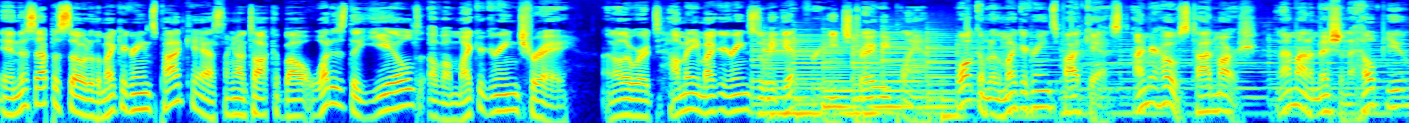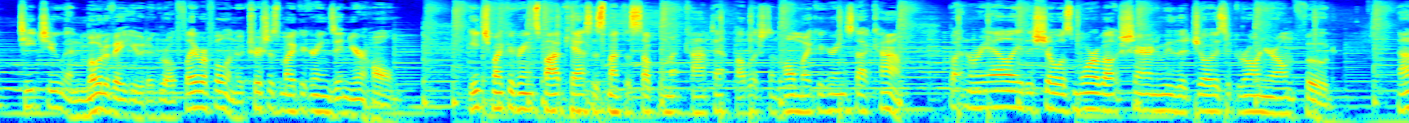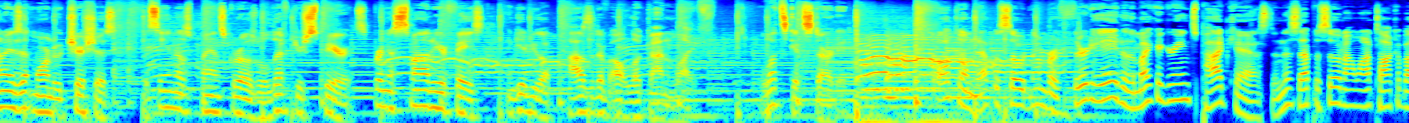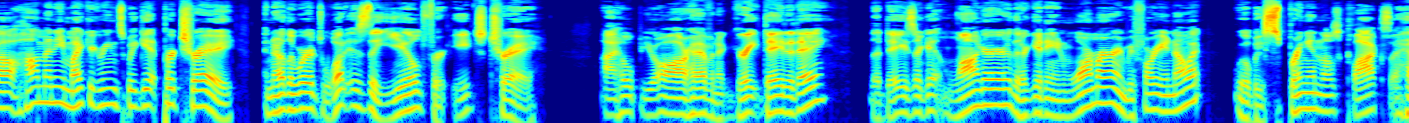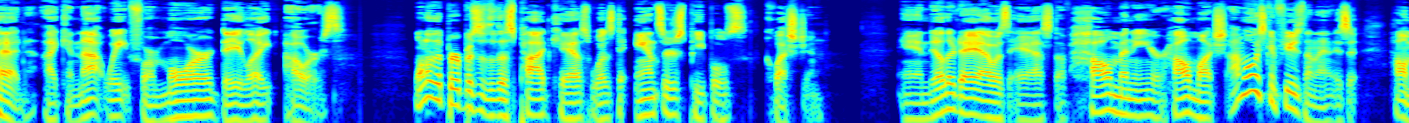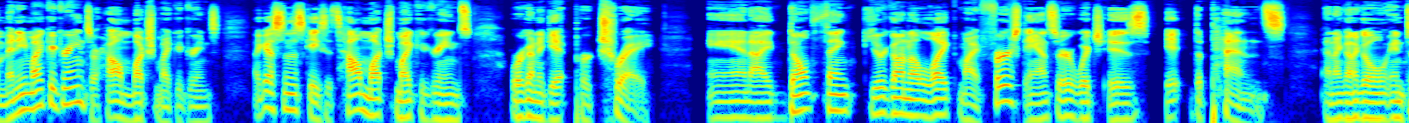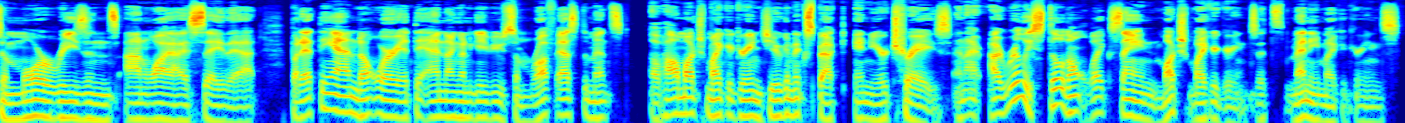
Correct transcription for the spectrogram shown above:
In this episode of the Microgreens podcast, I'm going to talk about what is the yield of a microgreen tray. In other words, how many microgreens do we get for each tray we plant? Welcome to the Microgreens podcast. I'm your host, Todd Marsh, and I'm on a mission to help you, teach you, and motivate you to grow flavorful and nutritious microgreens in your home. Each Microgreens podcast is meant to supplement content published on homemicrogreens.com, but in reality, the show is more about sharing with you the joys of growing your own food. Not only is it more nutritious, but seeing those plants grow will lift your spirits, bring a smile to your face, and give you a positive outlook on life. Let's get started. Welcome to episode number 38 of the Microgreens podcast. In this episode, I want to talk about how many microgreens we get per tray. In other words, what is the yield for each tray? I hope you all are having a great day today. The days are getting longer, they're getting warmer, and before you know it, We'll be springing those clocks ahead. I cannot wait for more daylight hours. One of the purposes of this podcast was to answer people's question. And the other day I was asked of how many or how much. I'm always confused on that. Is it how many microgreens or how much microgreens? I guess in this case it's how much microgreens we're going to get per tray. And I don't think you're going to like my first answer, which is it depends. And I'm going to go into more reasons on why I say that. But at the end, don't worry, at the end, I'm going to give you some rough estimates of how much microgreens you can expect in your trays. And I, I really still don't like saying much microgreens. It's many microgreens.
